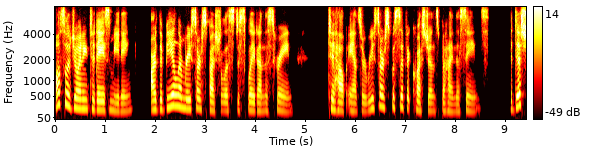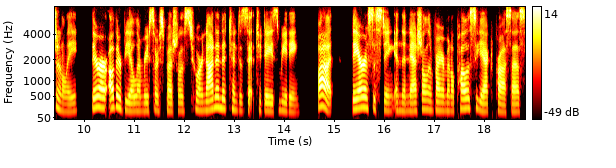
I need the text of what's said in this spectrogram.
Also joining today's meeting are the BLM resource specialists displayed on the screen to help answer resource-specific questions behind the scenes. Additionally, there are other BLM resource specialists who are not in attendance at today's meeting but they are assisting in the National Environmental Policy Act process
